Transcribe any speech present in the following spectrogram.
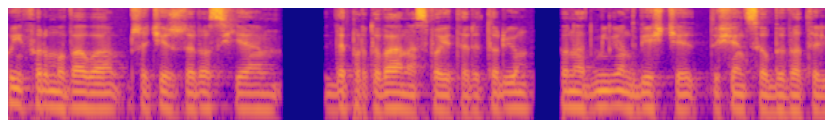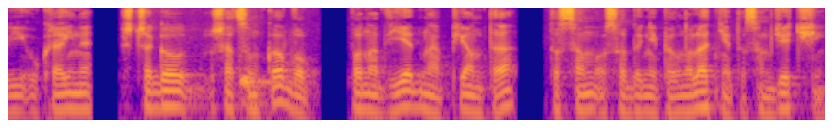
poinformowała przecież, że Rosja deportowała na swoje terytorium ponad milion dwieście tysięcy obywateli Ukrainy, z czego szacunkowo ponad jedna piąta to są osoby niepełnoletnie, to są dzieci.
